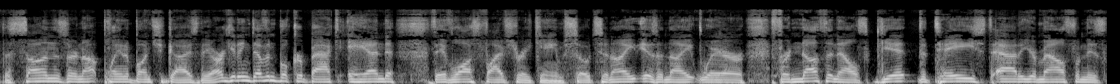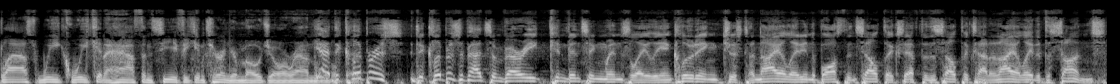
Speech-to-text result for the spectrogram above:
the Suns are not playing a bunch of guys. They are getting Devin Booker back, and they've lost five straight games. So tonight is a night where, for nothing else, get the taste out of your mouth from this last week, week and a half, and see if you can turn your mojo around. a Yeah, the bit. Clippers. The Clippers have had some very convincing wins lately, including just annihilating the Boston Celtics after the Celtics had annihilated the Suns.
